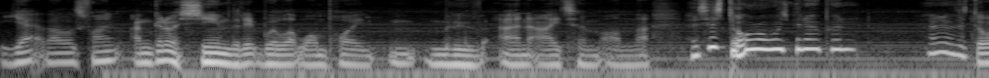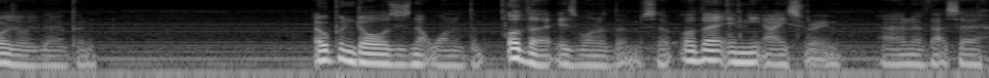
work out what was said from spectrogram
yeah, that looks fine. I'm going to assume that it will at one point move an item on that. Has this door always been open? I don't know if this door's always been open. Open doors is not one of them. Other is one of them. So other in the ice room. I don't know if that's a,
